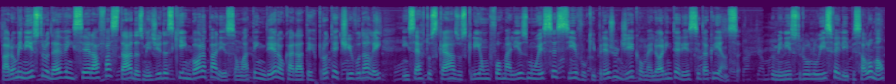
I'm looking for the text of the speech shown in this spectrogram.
Para o ministro, devem ser afastadas medidas que, embora pareçam atender ao caráter protetivo da lei, em certos casos criam um formalismo excessivo que prejudica o melhor interesse da criança. O ministro Luiz Felipe Salomão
